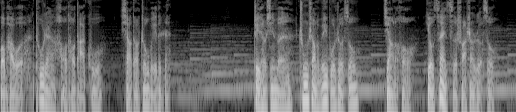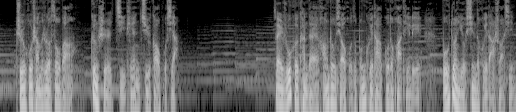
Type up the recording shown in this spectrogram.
我怕我突然嚎啕大哭，吓到周围的人。这条新闻冲上了微博热搜，降了后又再次刷上热搜，知乎上的热搜榜更是几天居高不下。在如何看待杭州小伙子崩溃大哭的话题里，不断有新的回答刷新。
